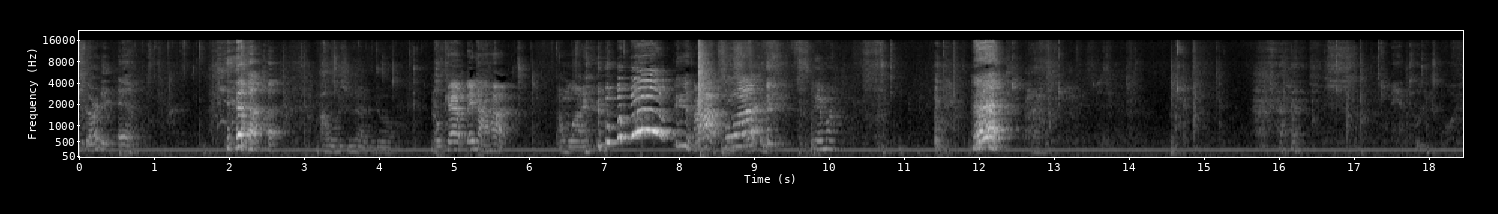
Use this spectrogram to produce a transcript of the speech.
Start it. yeah. I wish you had a dog. No cap, they not hot. I'm lying. He's hot, boy. Am I? Man, two of these boys.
